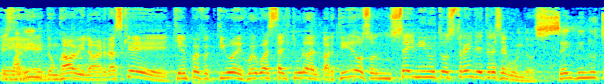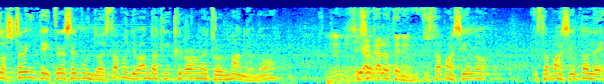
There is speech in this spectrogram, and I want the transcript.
Eh, don Javi, la verdad es que tiempo efectivo de juego a esta altura del partido son 6 minutos 33 segundos. 6 minutos 33 segundos. Estamos llevando aquí cronómetro en mano, ¿no? Sí, acá lo tenemos. Estamos haciendo, estamos haciéndole,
